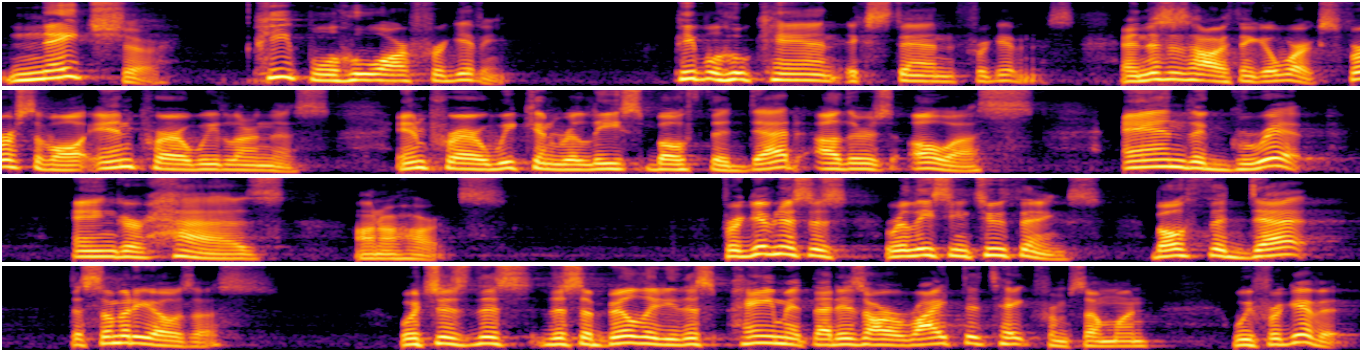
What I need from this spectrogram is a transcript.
nature people who are forgiving people who can extend forgiveness. And this is how I think it works. First of all, in prayer, we learn this. In prayer, we can release both the debt others owe us and the grip anger has on our hearts. Forgiveness is releasing two things both the debt that somebody owes us, which is this, this ability, this payment that is our right to take from someone, we forgive it.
